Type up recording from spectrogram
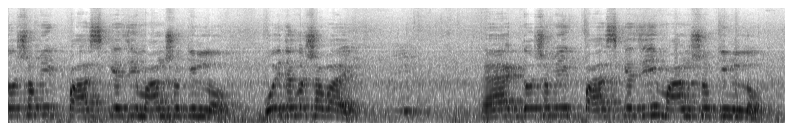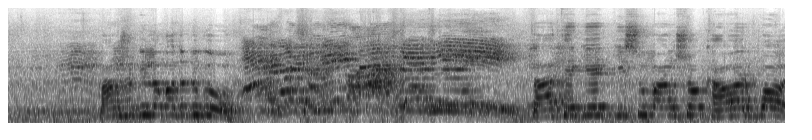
দশমিক পাঁচ কেজি মাংস কিনলো। বই দেখো সবাই। এক দশমিক পাঁচ কেজি মাংস কিনলো। মাংস কিনলো কতটুকু? তা থেকে কিছু মাংস খাওয়ার পর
